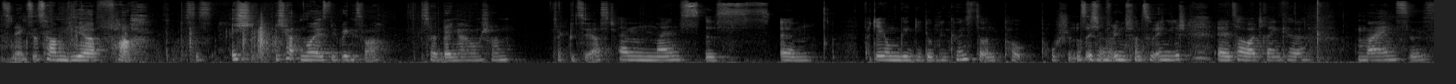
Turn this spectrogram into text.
Als nächstes haben wir Fach. Das ist, ich ich habe ein neues Lieblingsfach. Seit längerem schon. Sag du zuerst. Ähm, meins ist ähm, Verteidigung gegen die dunklen Künste und po Potions. Ich bin schon zu englisch. Äh, Zaubertränke. Meins ist.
